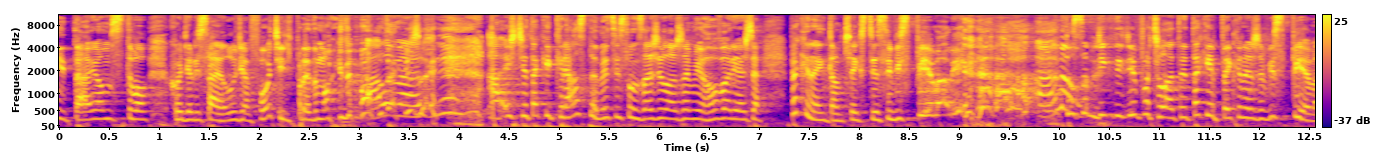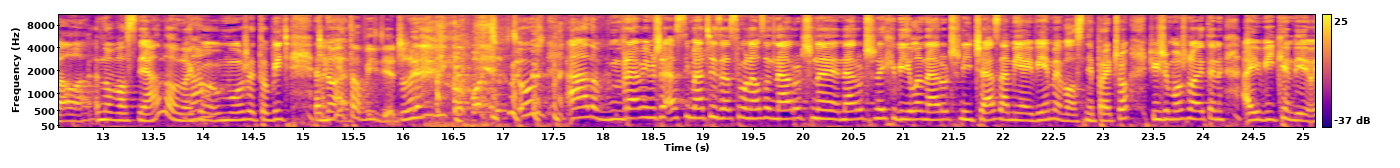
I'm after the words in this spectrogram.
není tajomstvo. Chodili sa aj ľudia fotiť pred môj dom. Takže, a ešte také krásne veci som zažila, že mi hovoria, že pekný domček ste si vyspievali. to som nikdy nepočula, to je také pekné, že vyspievala. No vlastne áno, tak No. môže to byť. Tak no, je to vidieť, že? Už, áno, vravím, že asi máte za sebou naozaj náročné, náročné chvíle, náročný čas a my aj vieme vlastne prečo. Čiže možno aj ten aj víkend je,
